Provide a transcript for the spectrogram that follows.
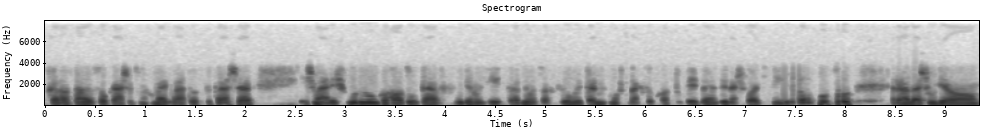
felhasználó szokásoknak a megváltoztatását, és már is gurulunk, a hatótáv ugyanúgy 780 km, mint most megszokhattuk egy benzines vagy autótól. Ráadásul ugye a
